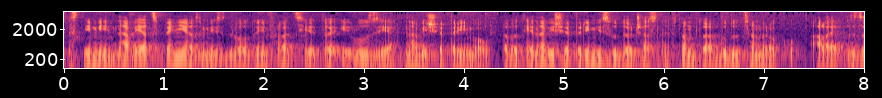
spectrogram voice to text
s tými naviac peniazmi z dôvodu inflácie to je ilúzia navyše príjmov, lebo tie navyše príjmy sú dočasné v tomto a budúcom roku. Ale s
